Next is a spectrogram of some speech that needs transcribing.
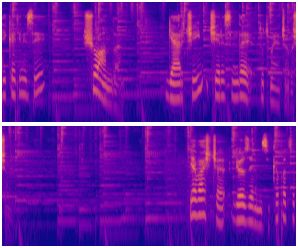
Dikkatinizi şu anda gerçeğin içerisinde tutmaya çalışın. Yavaşça gözlerimizi kapatıp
